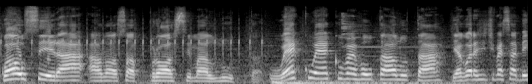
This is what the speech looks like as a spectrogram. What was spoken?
Qual será a nossa próxima luta? O Eco Eco vai voltar a lutar. E agora a gente vai saber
